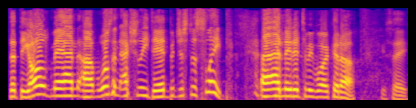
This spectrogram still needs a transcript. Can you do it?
that the old man uh, wasn't actually dead but just asleep uh, and needed to be woken up, you see.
